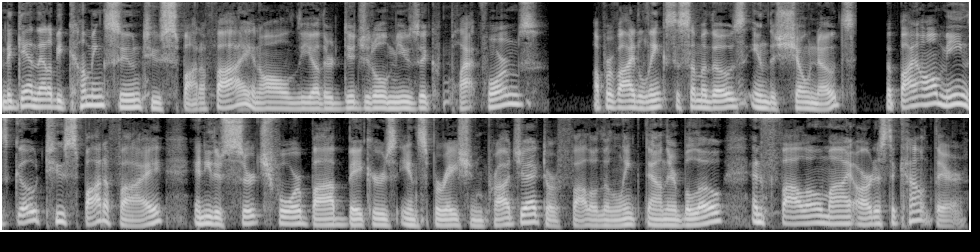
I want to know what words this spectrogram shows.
And again, that'll be coming soon to Spotify and all the other digital music platforms. I'll provide links to some of those in the show notes. But by all means, go to Spotify and either search for Bob Baker's Inspiration Project or follow the link down there below and follow my artist account there.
